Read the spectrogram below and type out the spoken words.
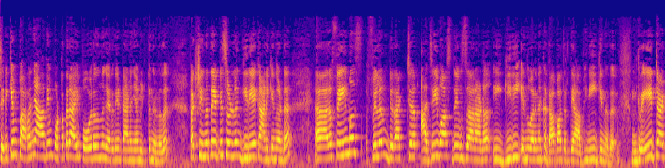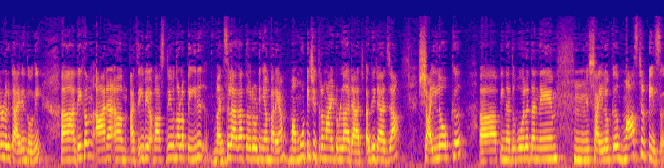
ശരിക്കും പറഞ്ഞ ആദ്യം പൊട്ടത്തരായി പോരുതെന്ന് കരുതിയിട്ടാണ് ഞാൻ വിട്ടുനിന്നത് പക്ഷെ ഇന്നത്തെ എപ്പിസോഡിലും ഗിരിയെ കാണിക്കുന്നുണ്ട്. Famous film director Ajay Vasudev സാറാണ് ഈ ഗിരി എന്ന് പറയുന്ന കഥാപാത്രത്തെ അഭിനയിക്കുന്നത്. ഗ്രേറ്റ് ആയിട്ടുള്ള ഒരു കാര്യം തോന്നി. അദ്ദേഹം ആരാ അജയ് വാസുദേവ് എന്നുള്ള പേര് മനസ്സിലാകാത്തവരോട് ഞാൻ പറയാം. മമ്മൂട്ടി ചിത്രമായിട്ടുള്ള രാജ് അതിരാജ ഷൈലോക്ക് പിന്നെ അതുപോലെ തന്നെ ഷൈലോക്ക് മാസ്റ്റർ പീസ്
